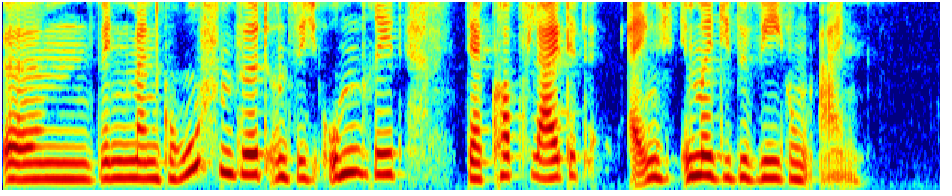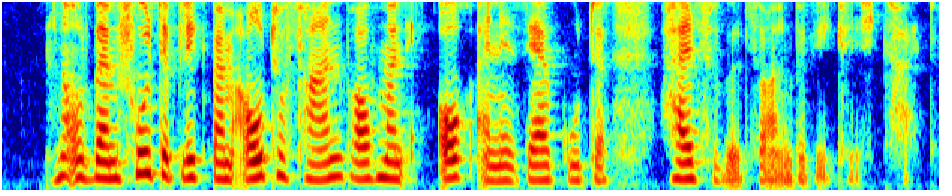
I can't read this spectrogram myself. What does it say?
ähm, wenn man gerufen wird und sich umdreht, der Kopf leitet eigentlich immer die Bewegung ein. Und beim Schulterblick, beim Autofahren braucht man auch eine sehr gute Halswirbelsäulenbeweglichkeit.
